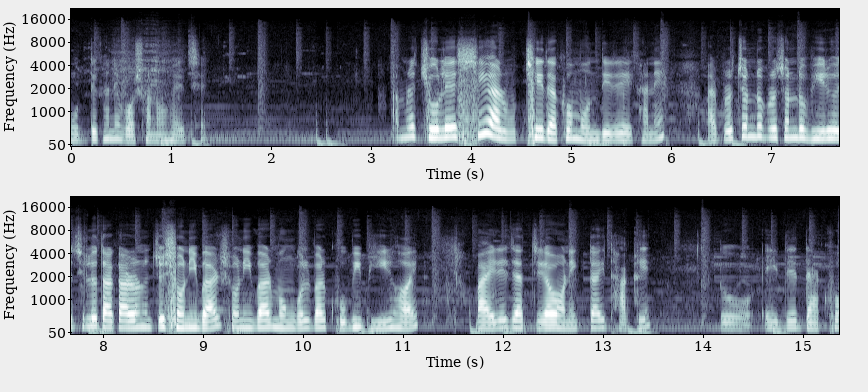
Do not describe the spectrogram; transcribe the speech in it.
মধ্যেখানে বসানো হয়েছে। আমরা চলে এসেছি আর উঠছি দেখো মন্দিরে এখানে। আর প্রচণ্ড প্রচণ্ড ভিড় হয়েছিল, তার কারণ হচ্ছে শনিবার। শনিবার, মঙ্গলবার খুবই ভিড় হয়। বাইরে যাত্রীরাও অনেকটাই থাকে। তো এইদের দেখো,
